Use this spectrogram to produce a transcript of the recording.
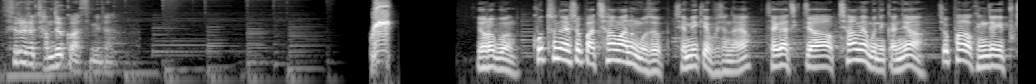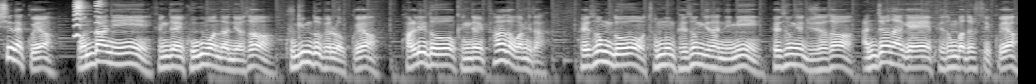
스르륵 잠들 것 같습니다. 여러분, 코트넬 소파 체험하는 모습 재밌게 보셨나요? 제가 직접 체험해 보니까요. 소파가 굉장히 푹신했고요. 원단이 굉장히 고급 원단이어서 구김도 별로 없고요. 관리도 굉장히 편하다고 합니다. 배송도 전문 배송 기사님이 배송해 주셔서 안전하게 배송받을 수 있고요.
